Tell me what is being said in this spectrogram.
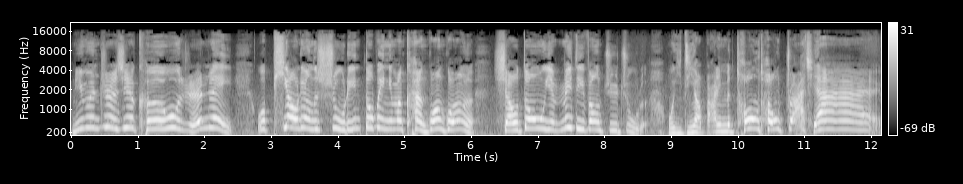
你们这些可恶的人类，我漂亮的树林都被你们砍光光了，小动物也没地方居住了，我一定要把你们通通抓起来！”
